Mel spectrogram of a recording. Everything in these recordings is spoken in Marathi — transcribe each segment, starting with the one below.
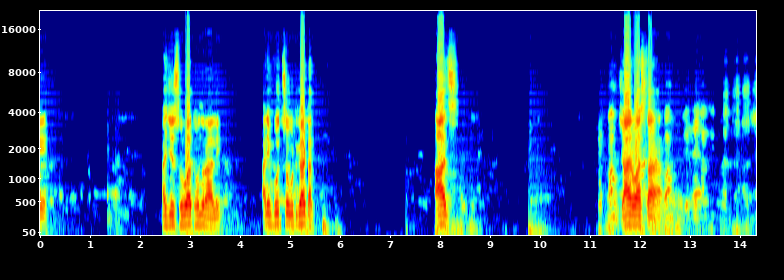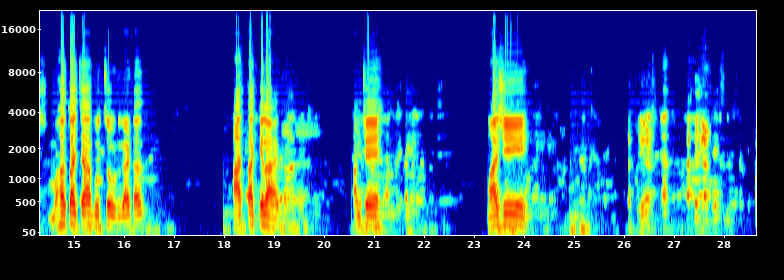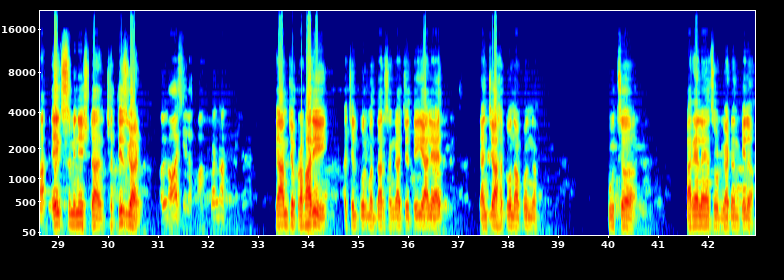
आजी सुरुवात होऊन राहिली आणि बूथचं उद्घाटन. आज चार वाजता महत्त्वाच्या बूथचं उद्घाटन आता केलं आहे. आमचे माजी एक्स मिनिस्टर छत्तीसगड. हे आमचे प्रभारी अचलपूर मतदारसंघाचे तेही आले आहेत. त्यांच्या हातून आपण बूथच कार्यालयाचं उद्घाटन केलं.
